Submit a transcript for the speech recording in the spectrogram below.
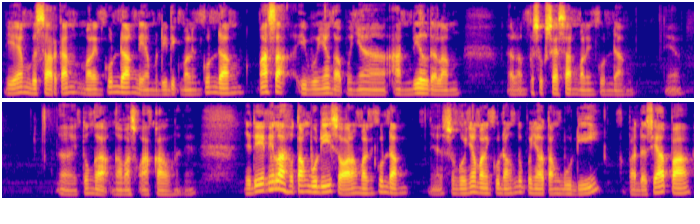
Dia yang membesarkan Malin Kundang, dia yang mendidik Malin Kundang. Masa ibunya nggak punya andil dalam dalam kesuksesan Malin Kundang? Ya. Nah, itu nggak nggak masuk akal. Ya. Jadi inilah hutang budi seorang maling kundang. Ya, sungguhnya maling kundang itu punya hutang budi kepada siapa?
